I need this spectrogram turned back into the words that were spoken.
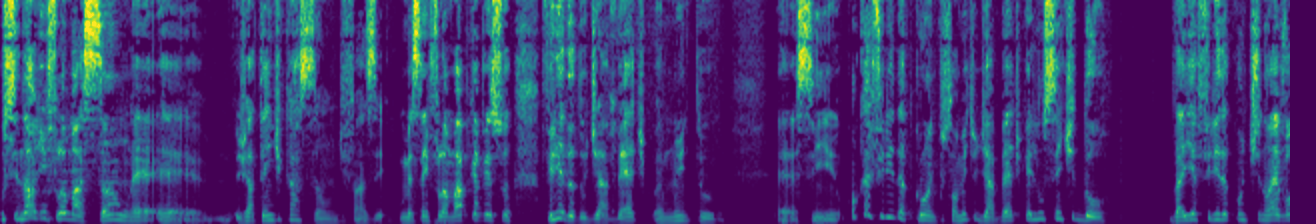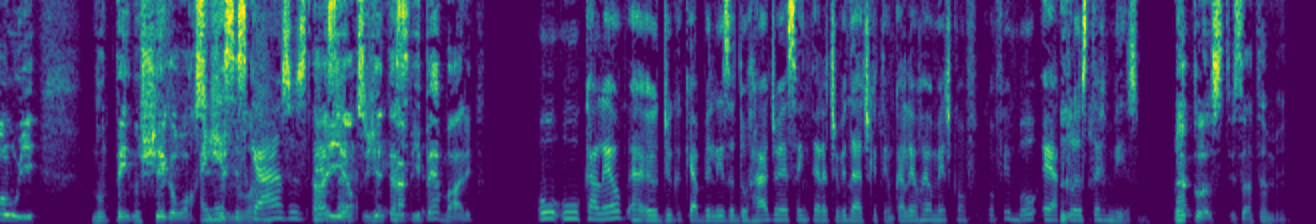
O sinal de inflamação é, é, já tem indicação de fazer. Começar a inflamar, porque a pessoa. Ferida do diabético é muito. É, assim, qualquer ferida crônica, principalmente o diabético, ele não sente dor. Daí a ferida continua a evoluir. Não, tem, não chega o oxigênio. Aí nesses lá. casos. Aí essa, é oxigênio terapia essa... hiperbárica. O, o é, eu digo que a beleza do rádio é essa interatividade que tem. O Calel realmente confirmou, é a cluster mesmo. É a cluster, exatamente.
